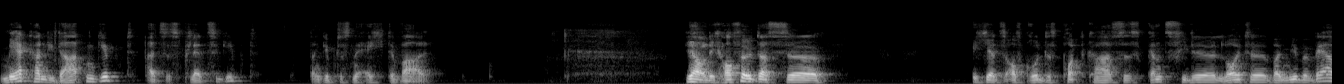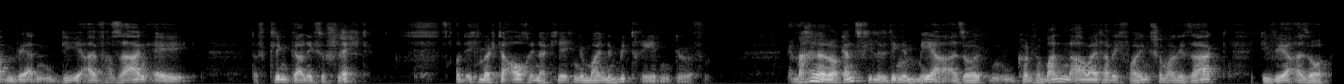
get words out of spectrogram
mehr Kandidaten gibt, als es Plätze gibt, dann gibt es eine echte Wahl. Ja, und ich hoffe, dass äh, ich jetzt aufgrund des Podcasts ganz viele Leute bei mir bewerben werden, die einfach sagen, ey, das klingt gar nicht so schlecht und ich möchte auch in der Kirchengemeinde mitreden dürfen. Wir machen ja noch ganz viele Dinge mehr. Also Konfirmandenarbeit habe ich vorhin schon mal gesagt, die wir also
